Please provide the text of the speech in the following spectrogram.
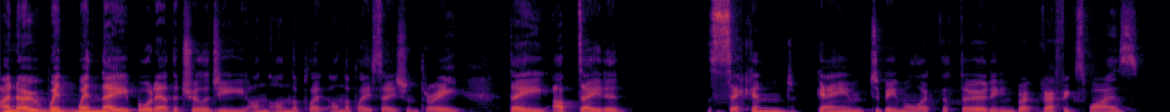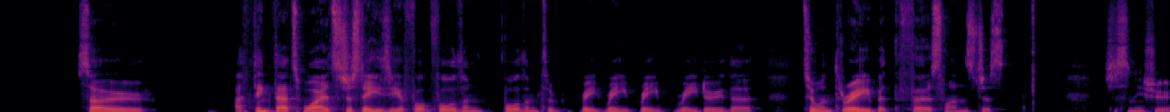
I know when when they brought out the trilogy on on the play on the PlayStation Three, they updated the second game to be more like the third in gra- graphics wise. So, I think that's why it's just easier for, for them for them to re, re, re, redo the two and three, but the first one's just just an issue,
